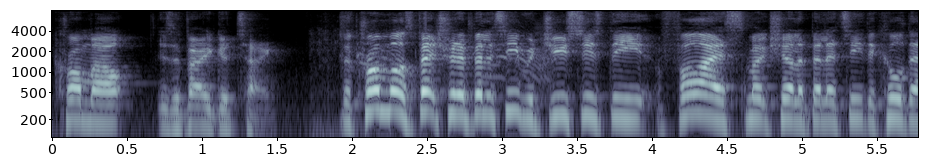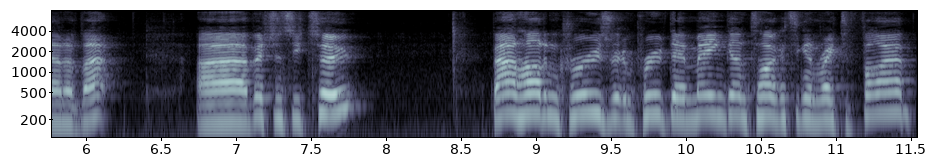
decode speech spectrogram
Cromwell is a very good tank. The Cromwell's veteran ability reduces the fire smoke shell ability, the cooldown of that. Uh, Veterancy 2. Battle-hardened crews improve their main gun targeting and rate of fire.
